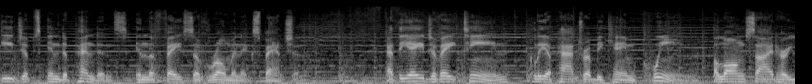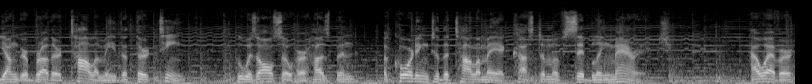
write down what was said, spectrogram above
Egypt's independence in the face of Roman expansion. At the age of 18, Cleopatra became queen alongside her younger brother Ptolemy XIII, who was also her husband, according to the Ptolemaic custom of sibling marriage. However,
